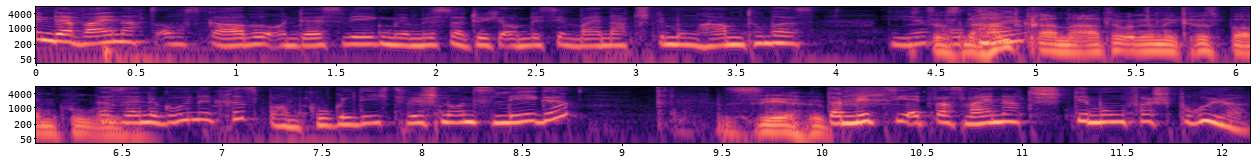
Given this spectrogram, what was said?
In der Weihnachtsausgabe und deswegen, wir müssen natürlich auch ein bisschen Weihnachtsstimmung haben. Thomas, hier, Ist das eine mal. Handgranate oder eine Christbaumkugel? Das ist eine grüne Christbaumkugel, die ich zwischen uns lege, Sehr hübsch. damit sie etwas Weihnachtsstimmung versprühe.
